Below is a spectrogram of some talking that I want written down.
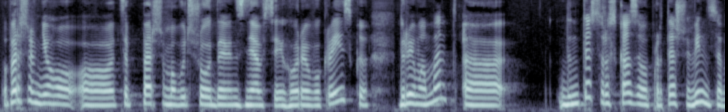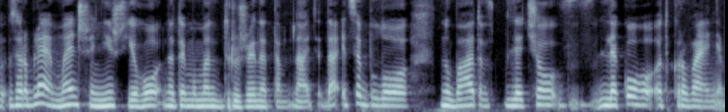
По-перше, в нього це перше, мабуть, шоу, де він знявся і говорив українською. Другий момент. Дантес розказував про те, що він заробляє менше, ніж його на той момент дружина там Надя. Да? І це було ну багато для чого для кого откровення.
